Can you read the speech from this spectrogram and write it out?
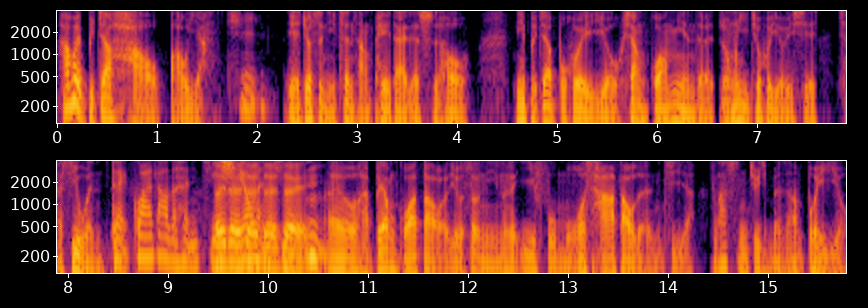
它会比较好保养。是，也就是你正常佩戴的时候，你比较不会有像光面的，容易就会有一些小细纹，对，刮到的痕迹，对对对对对，嗯、哎呦，还不用刮到，有时候你那个衣服摩擦到的痕迹啊，拉丝你就基本上不会有，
